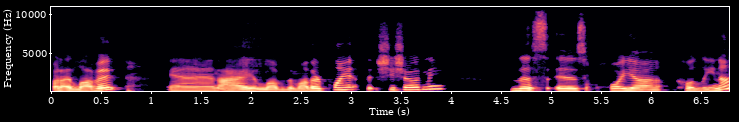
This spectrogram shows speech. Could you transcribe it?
but I love it. And I love the mother plant that she showed me. This is Hoya collina.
